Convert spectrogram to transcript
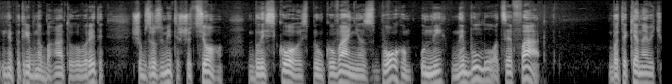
Не потрібно багато говорити, щоб зрозуміти, що цього близького спілкування з Богом у них не було. Це факт. Бо таке навіть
